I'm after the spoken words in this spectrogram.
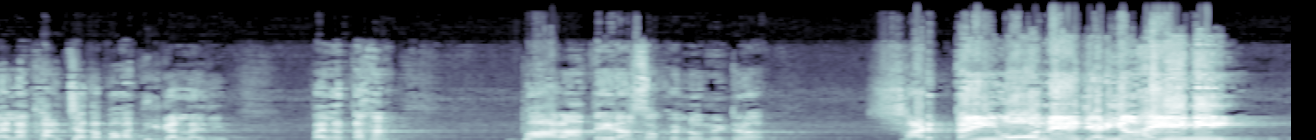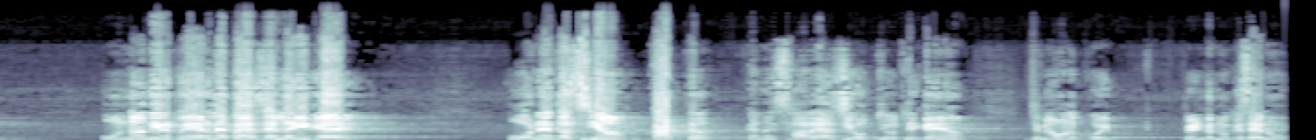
ਪਹਿਲਾ ਖਰਚਾ ਤਾਂ ਬਾਅਦ ਦੀ ਗੱਲ ਹੈ ਜੀ। ਪਹਿਲਾਂ ਤਾਂ 12 1300 ਕਿਲੋਮੀਟਰ ਸੜਕਾਂ ਹੀ ਉਹ ਨੇ ਜਿਹੜੀਆਂ ਹੈ ਹੀ ਨਹੀਂ। ਉਹਨਾਂ ਦੀ ਰਿਪੇਅਰ ਦੇ ਪੈਸੇ ਲਈ ਗਏ। ਉਹਨੇ ਦੱਸੀਆਂ ਘੱਟ। ਕਹਿੰਦੇ ਸਾਰੇ ਅਸੀਂ ਉੱਥੇ ਉੱਥੇ ਗਏ ਆ ਜਿਵੇਂ ਹੁਣ ਕੋਈ ਪਿੰਡ ਨੂੰ ਕਿਸੇ ਨੂੰ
